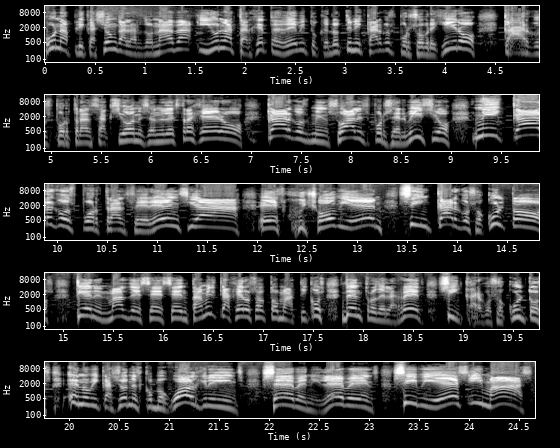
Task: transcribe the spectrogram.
una aplicación galardonada y una tarjeta de débito que no tiene cargos por sobregiro, cargos por transacciones en el extranjero, cargos mensuales por servicio, ni cargos por transferencia. Escuchó bien, sin cargos ocultos. Tienen más de 60 mil cajeros automáticos dentro de la red, sin cargos ocultos, en ubicaciones como Walgreens, 7-Elevens, CVS y más.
